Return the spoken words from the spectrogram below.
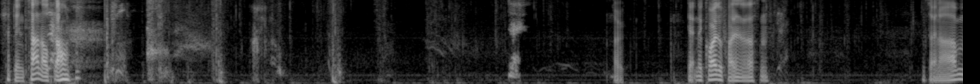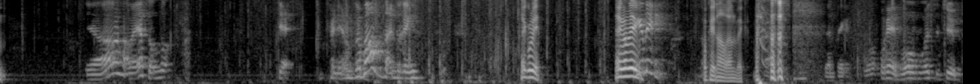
Ich habe den Zahn ausgehauen. Der hat eine Keule fallen lassen. Mit seiner Arm. ja, aber erst noch. Der will in unsere Basis eindringen. Herr Kollege. Herr Kollege. Okay, dann renn weg. Dann weg. Okay, wo, wo ist der Typ?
